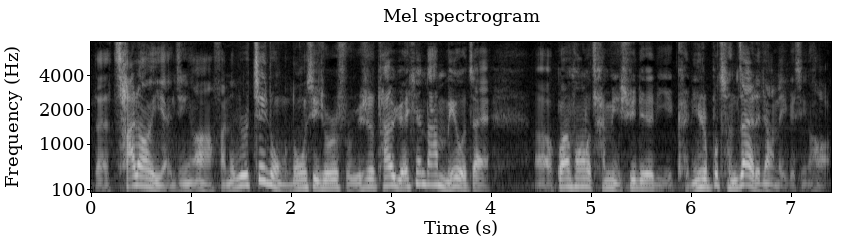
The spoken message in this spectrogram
得擦亮眼睛啊。反正就是这种东西，就是属于是它原先它没有在呃官方的产品序列里肯定是不存在的这样的一个型号，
